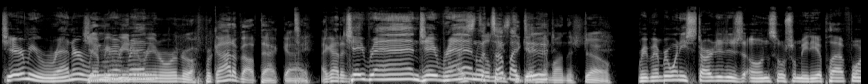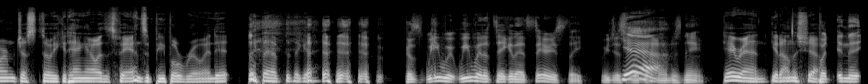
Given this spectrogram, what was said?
Jeremy Renner, Jeremy Renner, Renner, Renner? Renner. I forgot about that guy. I got. Jay Ren, Jay Ren, what's up, my to get dude? him on the show. Remember when he started his own social media platform just so he could hang out with his fans and people ruined it? Felt bad for the guy. Because we would- we would have taken that seriously. We just Yeah. wouldn't known his name. Jay Ren, get on the show. But in the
